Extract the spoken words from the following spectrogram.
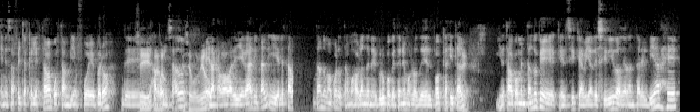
en esas fechas que él estaba, pues también fue Bros de, Sí, de claro, japonizado. se volvió. Él acababa de llegar y tal, y él estaba comentando, me acuerdo, estábamos hablando en el grupo que tenemos los del podcast y tal, y él estaba comentando que, que él sí, que había decidido adelantar el viaje,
